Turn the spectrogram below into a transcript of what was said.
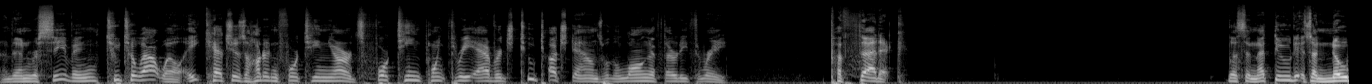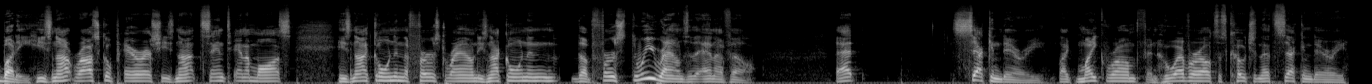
And then receiving, Tutu Atwell, eight catches, 114 yards, 14.3 average, two touchdowns with a long of 33. Pathetic. Listen, that dude is a nobody. He's not Roscoe Parrish. He's not Santana Moss. He's not going in the first round. He's not going in the first three rounds of the NFL. That secondary, like Mike Rumph and whoever else is coaching that secondary,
